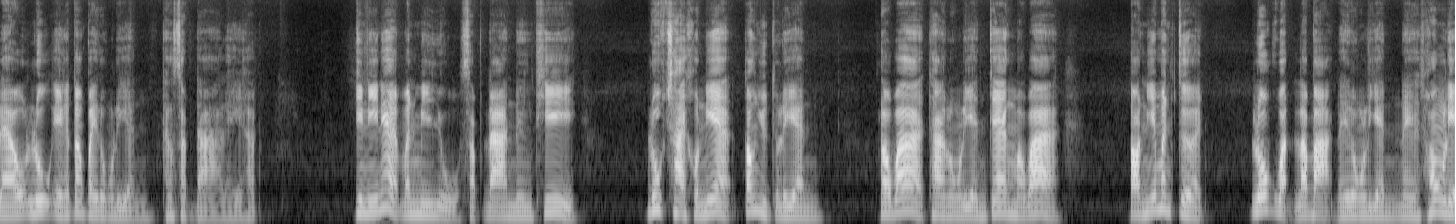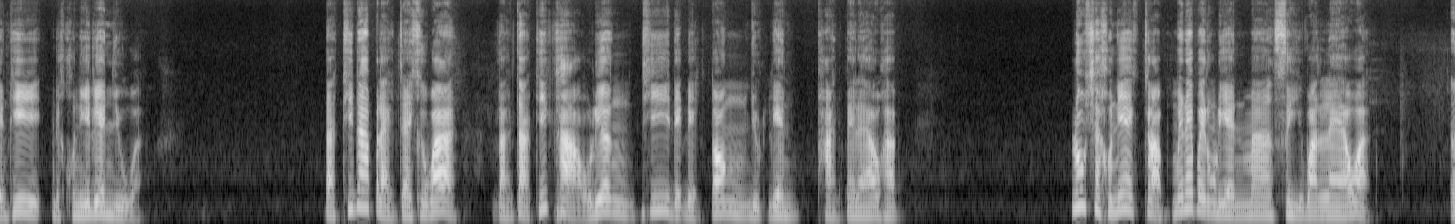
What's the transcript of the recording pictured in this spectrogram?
แล้วลูกเองก็ต้องไปโรงเรียนทั้งสัปดาห์อะไรอย่างเงี้ยครับ ทีนี้เนี่ยมันมีอยู่สัปดาห์หนึ่งที่ลูกชายคนเนี้ยต้องหยุดเรียน เพราะว่าทางโรงเรียนแจ้งมาว่า ตอนนี้มันเกิดโรคหวัดระบาดในโรงเรียนในห้องเรียนที่เด็กคนนี้เรียนอยู่อะ แต่ที่น่าแปลกใจคือว่าหลังจากที่ข่าวเรื่องที่เด็กๆต้องหยุดเรียนผ่านไปแล้วครับ ลูกชายคนนี้กลับไม่ได้ไปโรงเรียนมาสี่วันแล้วอะ เอ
